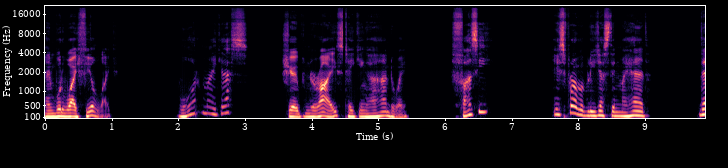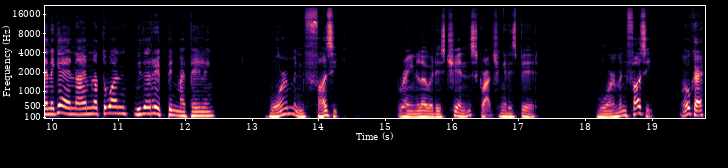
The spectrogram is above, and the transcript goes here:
And what do I feel like? Warm, I guess. She opened her eyes, taking her hand away. Fuzzy? It's probably just in my head. Then again, I'm not the one with a rip in my paling. Warm and fuzzy. Rain lowered his chin, scratching at his beard. Warm and fuzzy. Okay.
